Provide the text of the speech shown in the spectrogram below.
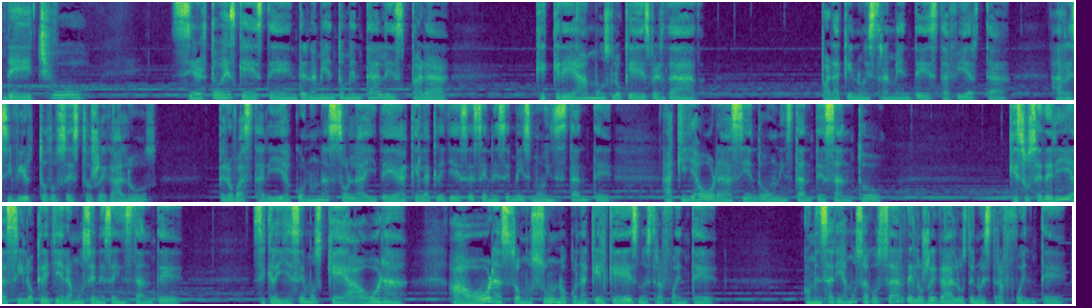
de hecho, cierto es que este entrenamiento mental es para que creamos lo que es verdad, para que nuestra mente esté abierta a recibir todos estos regalos pero bastaría con una sola idea que la creyeses en ese mismo instante, aquí y ahora haciendo un instante santo. ¿Qué sucedería si lo creyéramos en ese instante? Si creyésemos que ahora, ahora somos uno con aquel que es nuestra fuente, comenzaríamos a gozar de los regalos de nuestra fuente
